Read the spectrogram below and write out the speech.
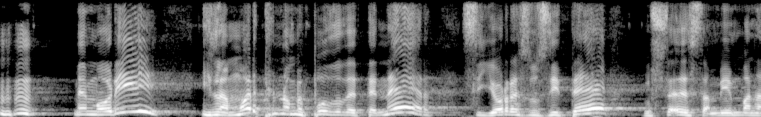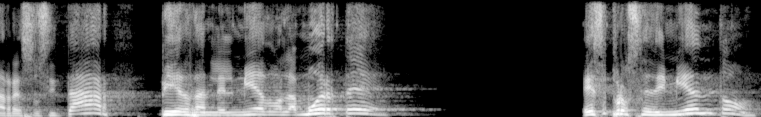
me morí y la muerte no me pudo detener. Si yo resucité, ustedes también van a resucitar. Piérdanle el miedo a la muerte. Es procedimiento.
